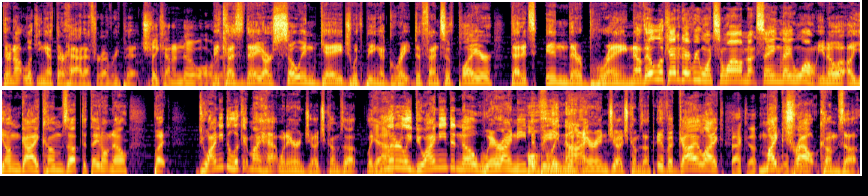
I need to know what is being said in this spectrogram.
they're not looking at their hat after every pitch Mm-hmm. they kind of know already. because they are so engaged with being a great defensive player that it's in their brain. Now they'll look at it every once in a while. I'm not saying they won't. You know, a, a young guy comes up that they don't know, but. Do I need to look at my hat when Aaron Judge comes up? Like Yeah. literally, do I need to know where I need Hopefully to be not. when Aaron Judge comes up? If a guy like Back up just a Mike little bit. Trout comes up.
